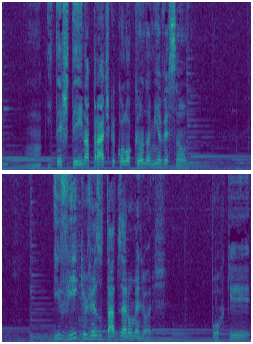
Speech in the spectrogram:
hum, e testei na prática colocando a minha versão e vi que os resultados eram melhores, porque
